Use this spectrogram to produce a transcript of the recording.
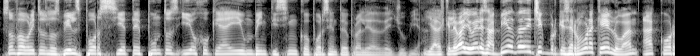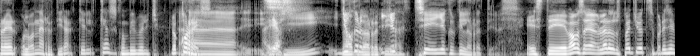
son favoritos los Bills por 7 puntos y ojo que hay un 25% de probabilidad de lluvia. Y al que le va a llover es a Bill Belichick porque se rumora que lo van a correr o lo van a retirar. ¿Qué, qué haces con Bill Belichick? ¿Lo corres? Ah, Adiós. Sí, yo No, creo, lo yo- retiras. sí, yo creo que lo retiras. Este, vamos a hablar de los Patriots, ¿te parece?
